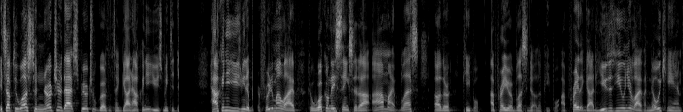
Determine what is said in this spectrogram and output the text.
it's up to us to nurture that spiritual growth and say, God, how can you use me today? How can you use me to bear fruit in my life to work on these things so that I, I might bless other people? I pray you're a blessing to other people. I pray that God uses you in your life. I know He can.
